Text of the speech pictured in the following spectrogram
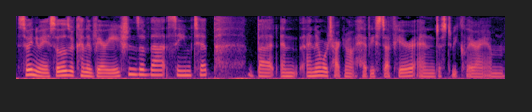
So anyway, so those are kind of variations of that same tip, but and I know we're talking about heavy stuff here, and just to be clear, I am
